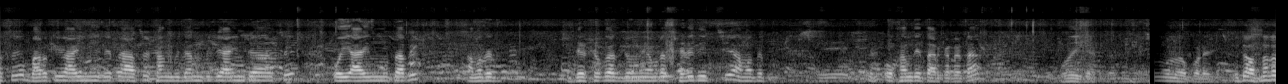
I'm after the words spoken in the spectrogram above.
আছে, ভারতীয় আইনে যেটা আছে, সংবিধান যে আইনটা আছে, ওই আইন মোতাবেক আমাদের দেড়শো গাছ জমি আমরা ছেড়ে দিচ্ছি আমাদের ওখান দিয়ে তার কাটাটা হয়ে যায় মূলপাড়ায় এটা আপনারা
